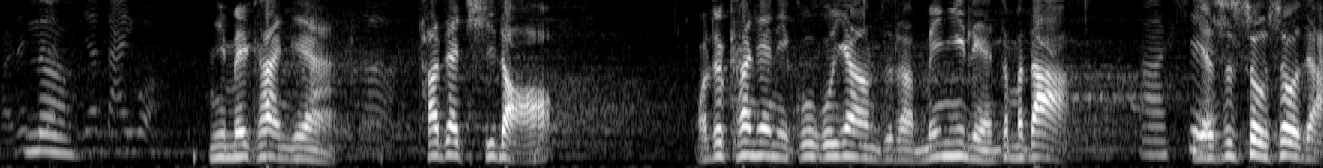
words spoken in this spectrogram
反正那人家答应过。你没看见？他在祈祷，我就看见你姑姑样子了，没你脸这么大，啊，是。也是瘦瘦的，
